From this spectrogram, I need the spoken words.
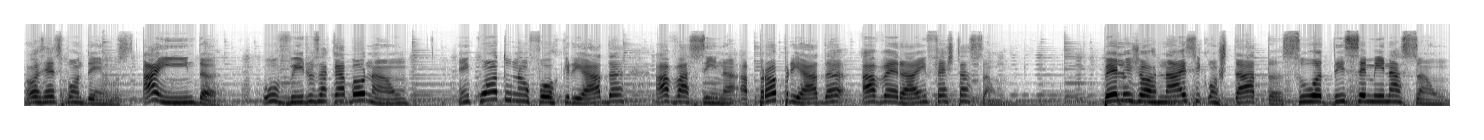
Nós respondemos: ainda. O vírus acabou não. Enquanto não for criada a vacina apropriada, haverá infestação. Pelos jornais se constata sua disseminação.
